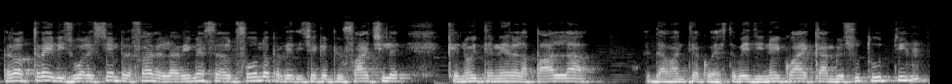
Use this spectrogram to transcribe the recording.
però Trevis vuole sempre fare la rimessa dal fondo perché dice che è più facile che noi tenere la palla davanti a questo vedi noi qua è cambio su tutti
